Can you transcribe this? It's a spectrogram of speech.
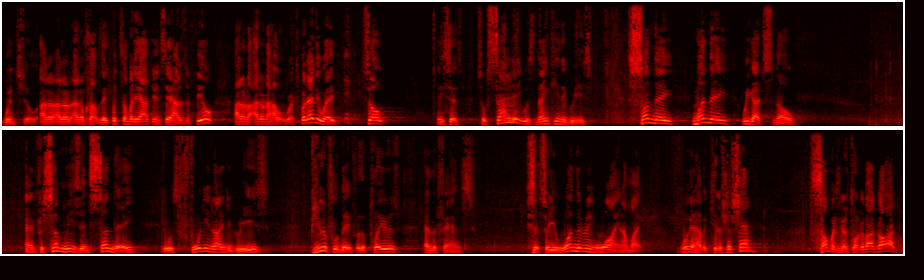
wind chill. I don't, I don't, I don't, they put somebody out there and say, how does it feel? I don't know, I don't know how it works. But anyway, so, he says, so Saturday it was 19 degrees. Sunday, Monday we got snow. And for some reason, Sunday it was 49 degrees. Beautiful day for the players and the fans. He says, so you're wondering why? And I'm like, we're going to have a Kiddush Hashem. Somebody's going to talk about God.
